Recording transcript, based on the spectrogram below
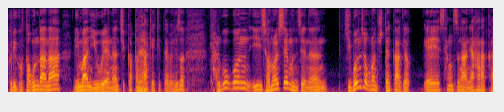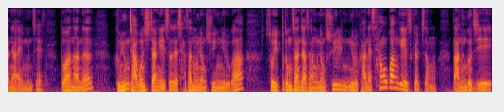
그리고 더군다나 리만 이후에는 집값도 네. 하락했기 때문에 그래서 결국은 이 전월세 문제는 기본적으로는 주택 가격 의 상승하냐 하락하냐의 문제. 또 하나는 금융 자본 시장에 있어서의 자산 운영 수익률과 소위 부동산 자산 운영 수익률 간의 상호 관계에서 결정 나는 거지.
